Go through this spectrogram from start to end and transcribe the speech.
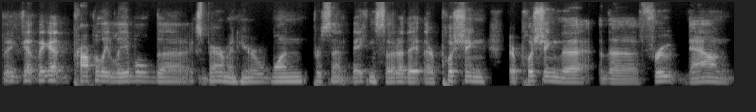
They got they got properly labeled uh, experiment here. One percent baking soda. They they're pushing they're pushing the the fruit down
